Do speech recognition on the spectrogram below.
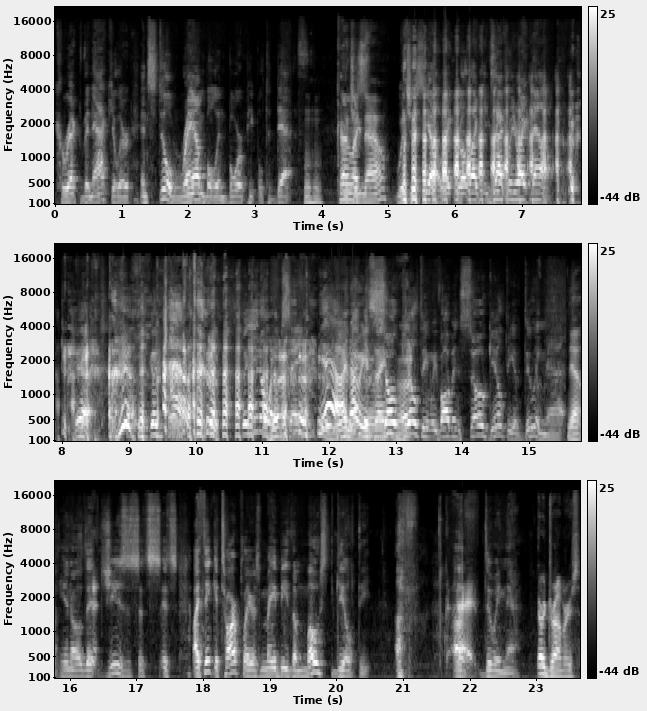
correct vernacular and still ramble and bore people to death. Mm-hmm. Kind of like is- now. Which is yeah, like like exactly right now. Yeah, good call. But you know what I'm saying? Yeah, I know I've what you're been saying. so guilty. We've all been so guilty of doing that. Yeah. You know that Jesus. It's it's. I think guitar players may be the most guilty of of doing that. or drummers.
